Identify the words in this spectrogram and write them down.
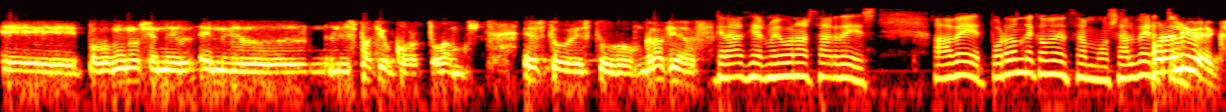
Eh, por lo menos en el, en, el, espacio corto, vamos. Esto es todo. Gracias. Gracias, muy buenas tardes. A ver, ¿por dónde comenzamos, Alberto? Por el IBEX.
